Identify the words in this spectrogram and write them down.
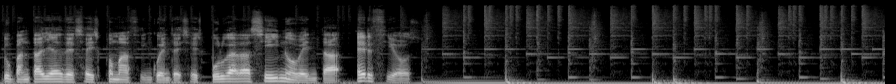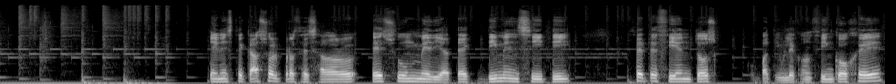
Su pantalla es de 6,56 pulgadas y 90 hercios. En este caso el procesador es un MediaTek Dimensity 700 compatible con 5G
